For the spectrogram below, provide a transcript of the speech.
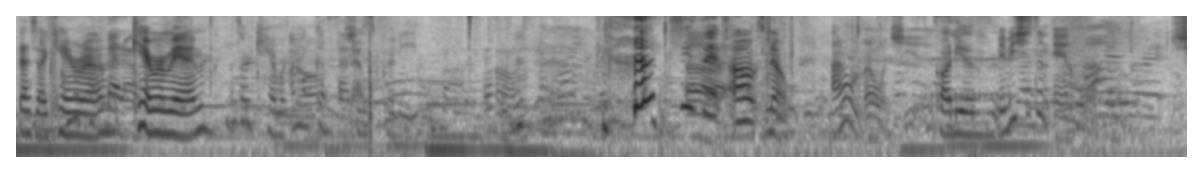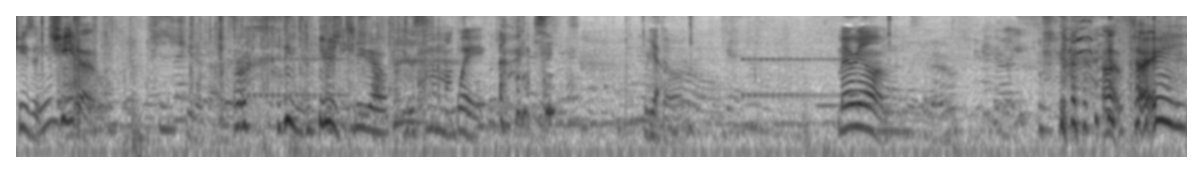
That's our camera cameraman. That's our camera girl. I'm gonna cut that She's out. pretty. she said, um, no. I don't know what she is. Claudia's. Maybe she's an animal. She's a Cheeto. She's a Cheeto, guys. You're a She eats Cheeto. puppies. Wait. Yeah. Miriam. Oh, sorry.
